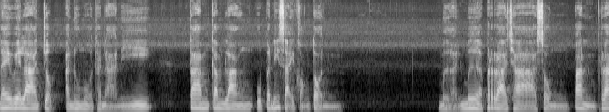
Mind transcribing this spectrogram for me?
ในเวลาจบอนุโมทนานี้ ตามกำลังอุปนิสัยของตน เหมือนเมื่อพระราชาทรงปั้นพระ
